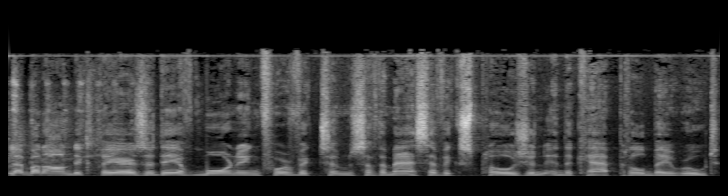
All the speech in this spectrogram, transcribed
Lebanon declares a day of mourning for victims of the massive explosion in the capital, Beirut.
